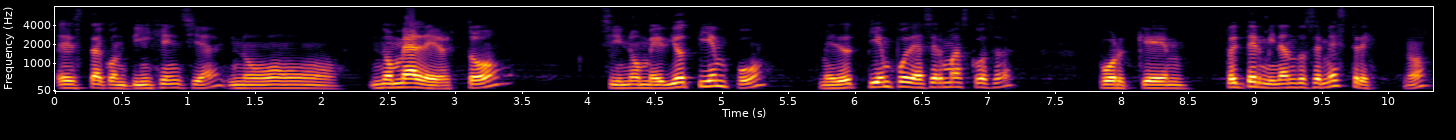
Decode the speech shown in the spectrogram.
esta contingencia no, no me alertó, sino me dio tiempo, me dio tiempo de hacer más cosas porque estoy terminando semestre, ¿no?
